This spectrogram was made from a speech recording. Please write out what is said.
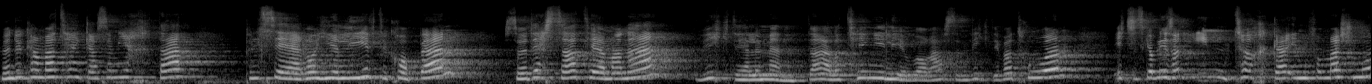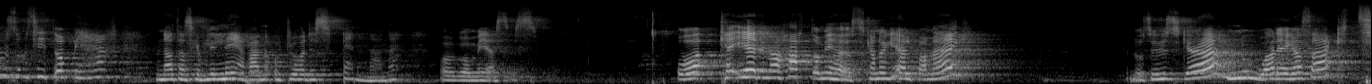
men du kan bare tenke som hjertet pulserer og gir liv til kroppen, så er disse temaene viktige elementer eller ting i livet vårt som er viktig for troen. Ikke skal bli sånn inntørka informasjon som sitter oppi her, men at den skal bli levende, og da er det spennende å gå med Jesus. Og hva er det vi har hatt om i høst? Kan dere hjelpe meg? Noen som husker noe av det jeg har sagt?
